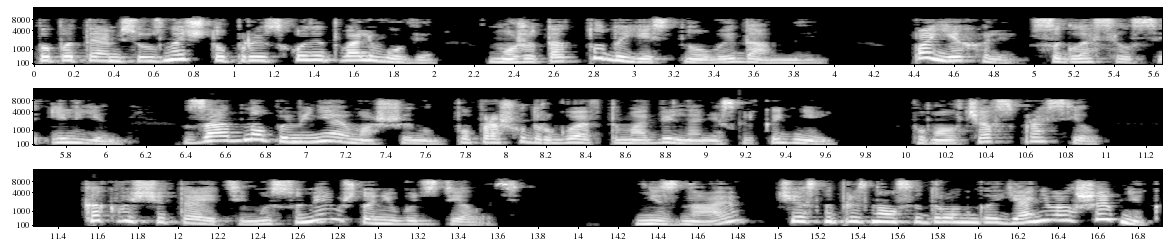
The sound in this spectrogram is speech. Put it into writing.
Попытаемся узнать, что происходит во Львове. Может, оттуда есть новые данные. Поехали, согласился Ильин. Заодно поменяю машину, попрошу другой автомобиль на несколько дней. Помолчав, спросил. Как вы считаете, мы сумеем что-нибудь сделать? Не знаю, честно признался Дронго, я не волшебник.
